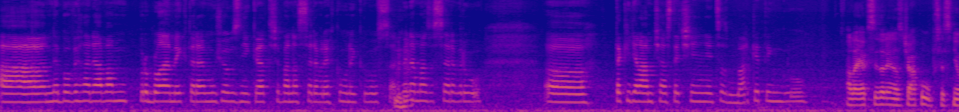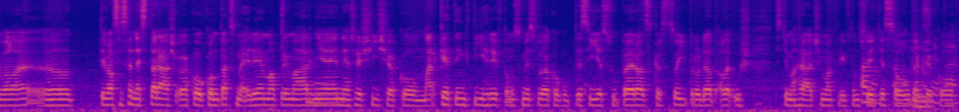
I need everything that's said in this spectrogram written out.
A nebo vyhledávám problémy, které můžou vznikat třeba na serverech, komunikuju s Mhm. adminama ze serverů. Eh, Taky dělám částečně něco z marketingu. Ale jak si tady na začátku upřesňovala, eh, ty vlastně se nestaráš o jako kontakt s médiem a primárně, Ne. neřešíš jako marketing té hry v tom smyslu, jako kupte si ji, je super a skrz co jí prodat, ale už s těma hráčema, kteří v tom světě Ano, jsou, ano, tak jako tak.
